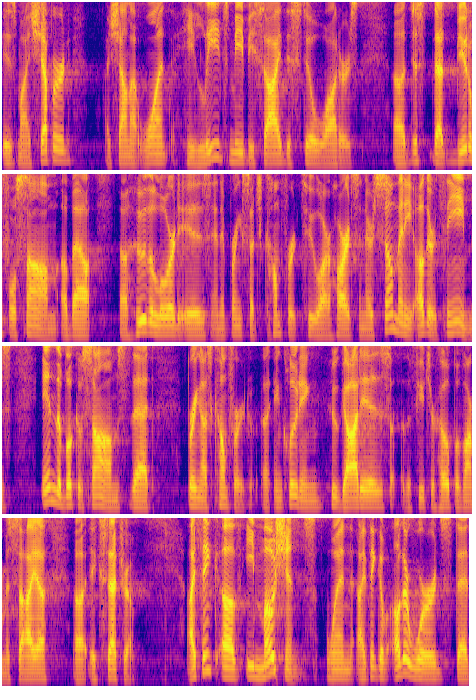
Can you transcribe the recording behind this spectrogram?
is my shepherd, I shall not want. He leads me beside the still waters. Uh, just that beautiful psalm about uh, who the Lord is, and it brings such comfort to our hearts. And there's so many other themes in the book of Psalms that bring us comfort, uh, including who God is, the future hope of our Messiah, uh, etc. I think of emotions when I think of other words that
